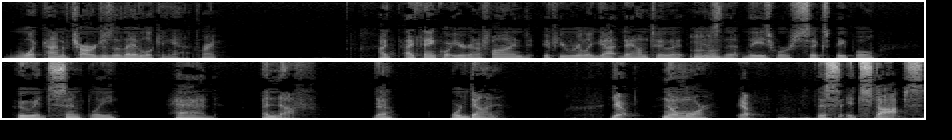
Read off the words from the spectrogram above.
what kind of charges are they looking at? Right. I, I think what you're going to find, if you really got down to it, is Mhm. that these were six people who had simply had enough. Yeah. We're done. Yep. No more. Yep. This it stops.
